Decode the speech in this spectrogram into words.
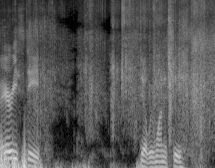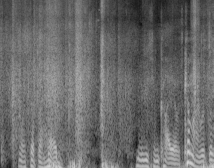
Very steep. Still, we want to see what's up ahead. Maybe some coyotes. Come on, Ripley.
